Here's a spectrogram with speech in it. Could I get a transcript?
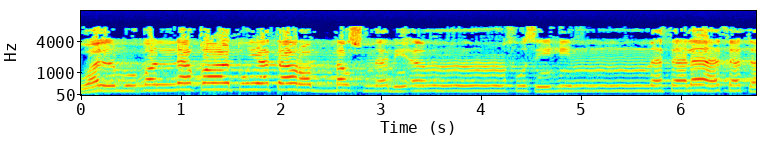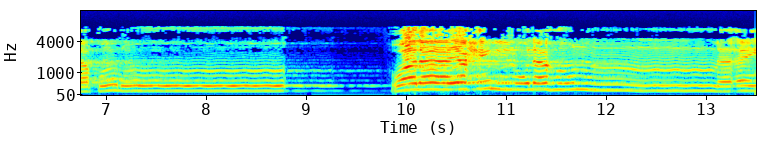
والمطلقات يتربصن بانفسهن ثلاثة قروء ولا يحل لهن أن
